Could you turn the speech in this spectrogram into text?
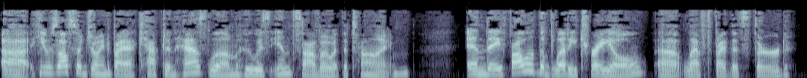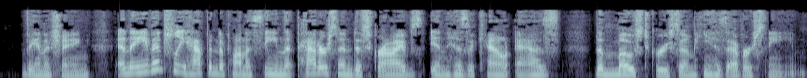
Uh, he was also joined by a Captain Haslam who was in Tsavo at the time. And they followed the bloody trail, uh, left by this third vanishing, and they eventually happened upon a scene that Patterson describes in his account as the most gruesome he has ever seen.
